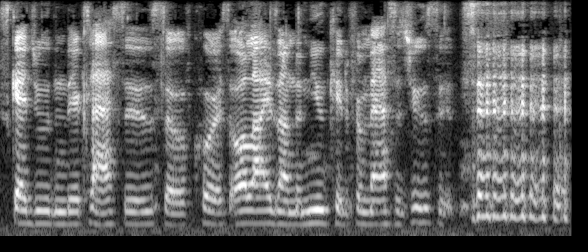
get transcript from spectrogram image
scheduled in their classes. So of course, all eyes on the new kid from Massachusetts. and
